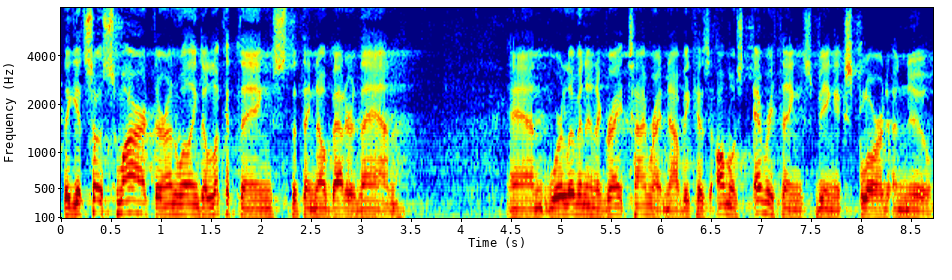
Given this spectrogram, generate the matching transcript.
They get so smart, they're unwilling to look at things that they know better than. And we're living in a great time right now because almost everything's being explored anew.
